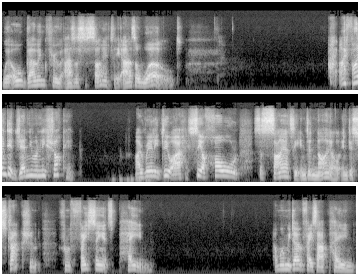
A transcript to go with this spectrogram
we're all going through as a society, as a world. I, find it genuinely shocking. I really do. I see a whole society in denial, in distraction from facing its pain. And when we don't face our pain,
